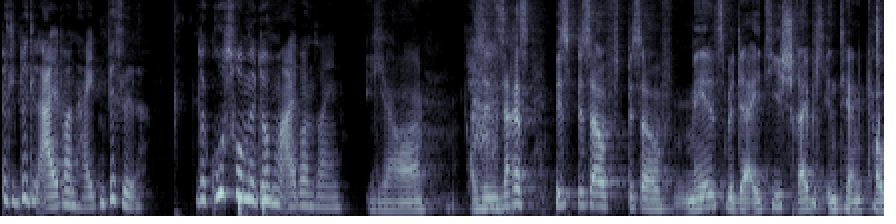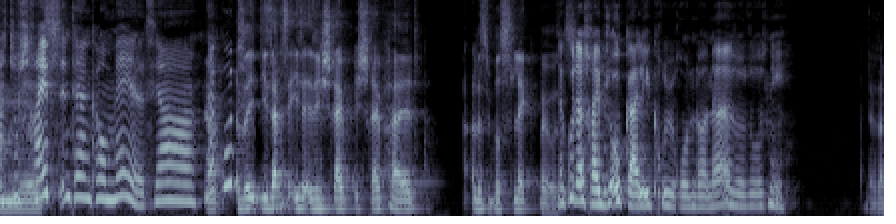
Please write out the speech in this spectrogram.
Bisschen, bisschen Albernheit, ein bisschen. In der Grußformel dürfen albern sein. Ja. Also die Sache ist, bis, bis, auf, bis auf Mails mit der IT schreibe ich intern kaum Ach, du Mails. schreibst intern kaum Mails, ja. Na Ja, gut. Also die Sache ist, ich, also ich schreibe ich schreib halt alles über Slack bei uns. Na gut, da schreibe ich auch Galligrü runter, ne? Also so ist nie. Da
